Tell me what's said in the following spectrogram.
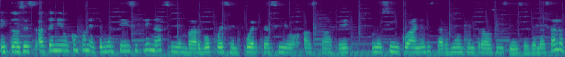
Entonces ha tenido un componente multidisciplinar, sin embargo, pues el fuerte ha sido hasta hace unos cinco años estar muy centrados en ciencias de la salud.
